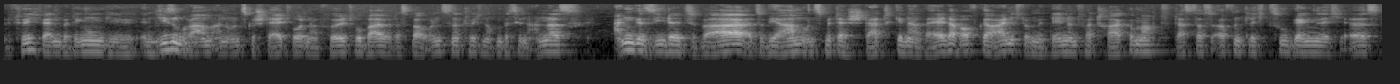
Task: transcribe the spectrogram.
natürlich werden Bedingungen, die in diesem Rahmen an uns gestellt wurden, erfüllt, wobei das bei uns natürlich noch ein bisschen anders angesiedelt war. Also wir haben uns mit der Stadt generell darauf geeinigt und mit denen einen Vertrag gemacht, dass das öffentlich zugänglich ist,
